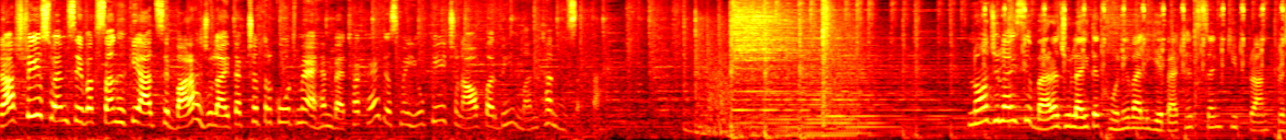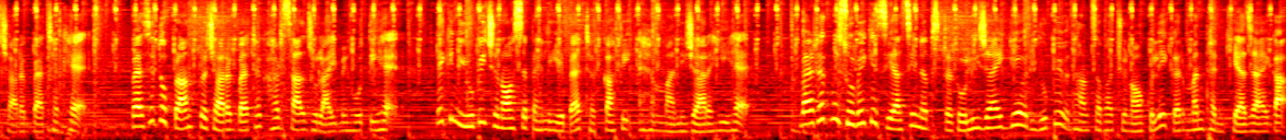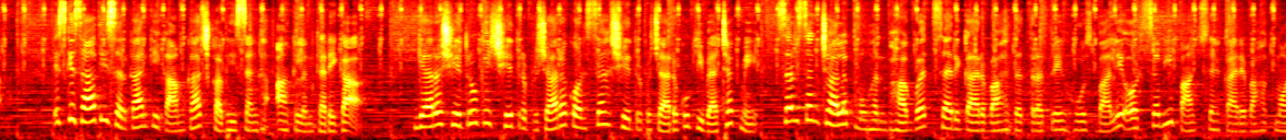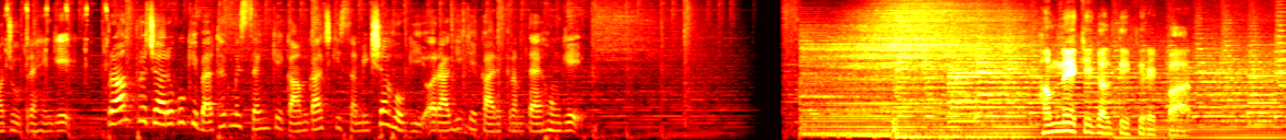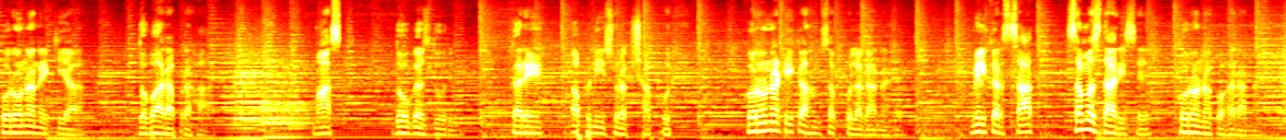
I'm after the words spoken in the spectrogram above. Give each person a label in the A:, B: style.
A: राष्ट्रीय स्वयंसेवक संघ की आज से 12 जुलाई तक चित्रकूट में अहम बैठक है, जिसमें यूपी चुनाव पर भी मंथन हो सकता है।
B: 9 जुलाई से 12 जुलाई तक होने वाली ये बैठक संघ की प्रांत प्रचारक बैठक है। वैसे तो प्रांत प्रचारक बैठक हर साल जुलाई में होती है, लेकिन यूपी चुनाव से पहले ये बैठक काफ़ी अहम मानी जा रही है। बैठक में सूबे की सियासी नब्स टटोली जाएगी और यूपी विधानसभा चुनाव को लेकर मंथन किया जाएगा। इसके साथ ही सरकार के कामकाज का भी संघ आकलन करेगा। 11 क्षेत्रों के क्षेत्र प्रचारक और सह क्षेत्र प्रचारकों की बैठक में सर संचालक मोहन भागवत सर कार्यवाह दत्तात्रेय होसबाले और सभी पाँच सह कार्यवाहक मौजूद रहेंगे। प्रांत प्रचारकों की बैठक में संघ के कामकाज की समीक्षा होगी और आगे के कार्यक्रम तय होंगे।
C: हमने की गलती फिर एक बार। कोरोना ने किया, दोबारा प्रहार। मास्क, दो गज दूरी। करें अपनी सुरक्षा पूरी कोरोना टीका हम सबको लगाना है। मिलकर साथ, समझदारी से कोरोना को हराना है।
